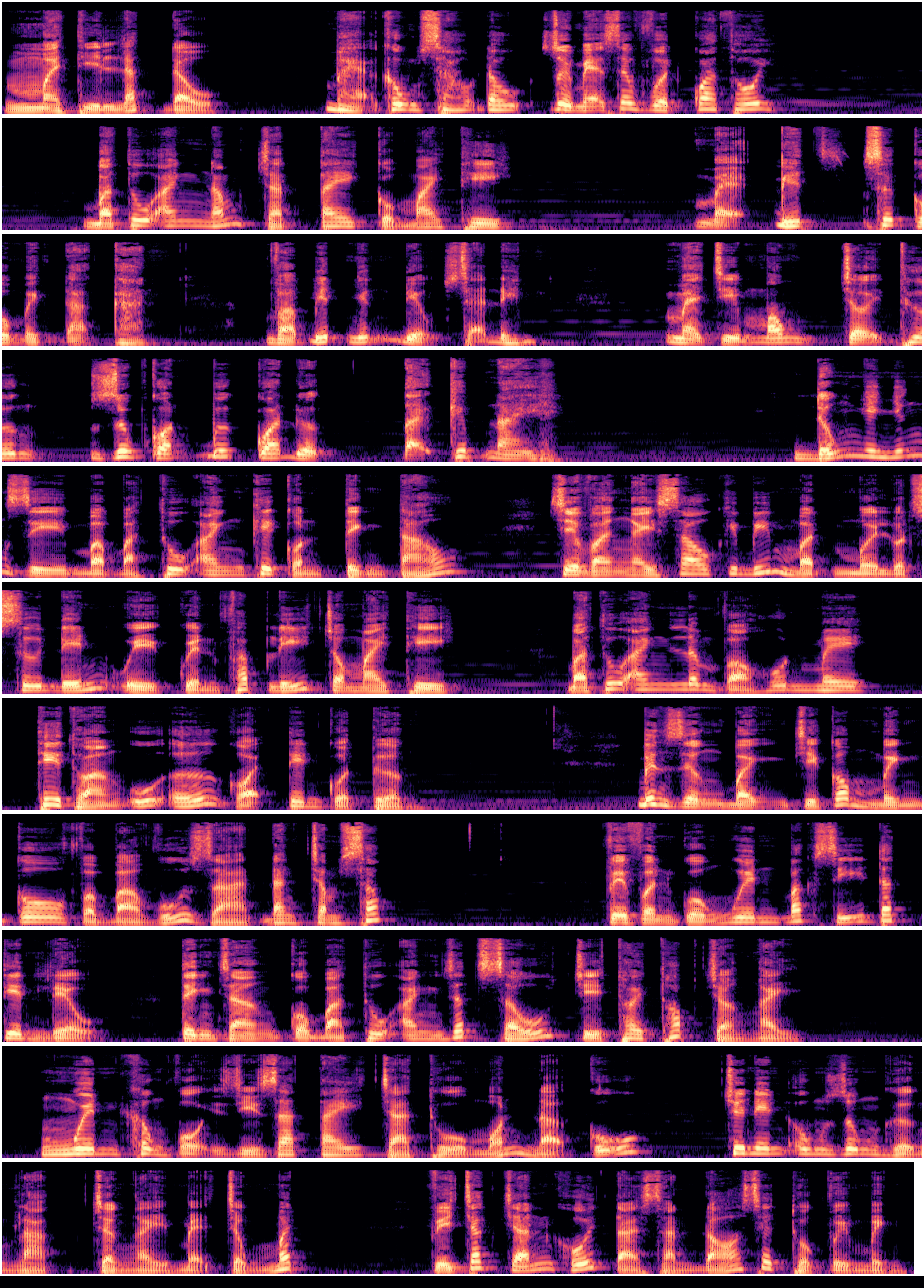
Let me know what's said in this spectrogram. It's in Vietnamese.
Mai thì lắc đầu, Mẹ không sao đâu, Rồi mẹ sẽ vượt qua thôi. Bà Thu Anh nắm chặt tay của Mai Thi. Mẹ biết sức của mình đã càn Và biết những điều sẽ đến. Mẹ chỉ mong trời thương Giúp con bước qua được Tại kiếp này. Đúng như những gì mà bà Thu Anh khi còn tỉnh táo, Chỉ vài ngày sau khi bí mật mời luật sư đến ủy quyền pháp lý cho Mai Thi, Bà Thu Anh lâm vào hôn mê, Thi thoảng ú ớ gọi tên của Tường. Bên giường bệnh chỉ có mình cô và bà Vũ già đang chăm sóc. Về phần của Nguyên bác sĩ đắt tiên liệu, Tình trạng của bà Thu Anh rất xấu chỉ thoi thóp chờ ngày. Nguyên không vội gì ra tay trả thù món nợ cũ, Cho nên ung dung hưởng lạc chờ ngày mẹ chồng mất, Vì chắc chắn khối tài sản đó sẽ thuộc về mình.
